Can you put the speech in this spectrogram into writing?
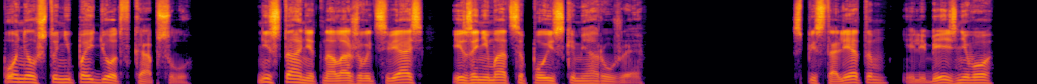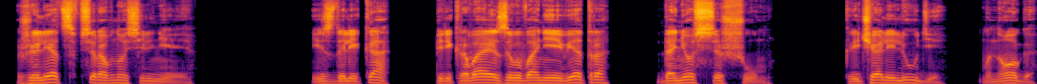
понял, что не пойдет в капсулу, не станет налаживать связь и заниматься поисками оружия. С пистолетом или без него жилец все равно сильнее. Издалека, перекрывая завывание ветра, донесся шум. Кричали люди, много.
